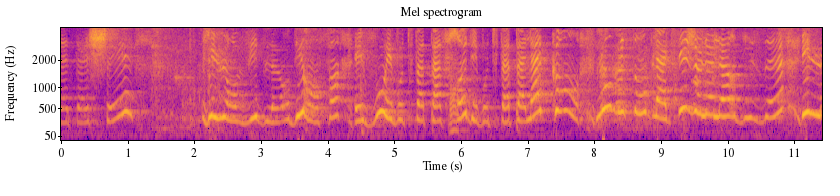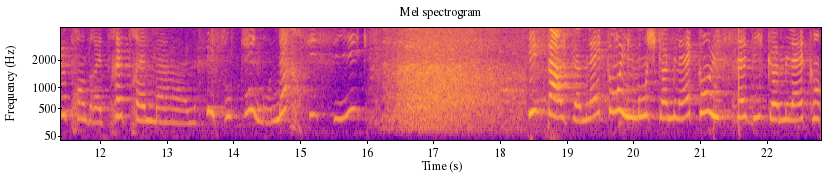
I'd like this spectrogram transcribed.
attachée. J'ai eu envie de leur dire enfin, et vous et votre papa Freud et votre papa Lacan? Non, mais sans blague, si je le leur disais, ils le prendraient très très mal. Ils sont tellement narcissiques. Ils parlent comme Lacan, ils mangent comme Lacan, ils s'habillent comme Lacan.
